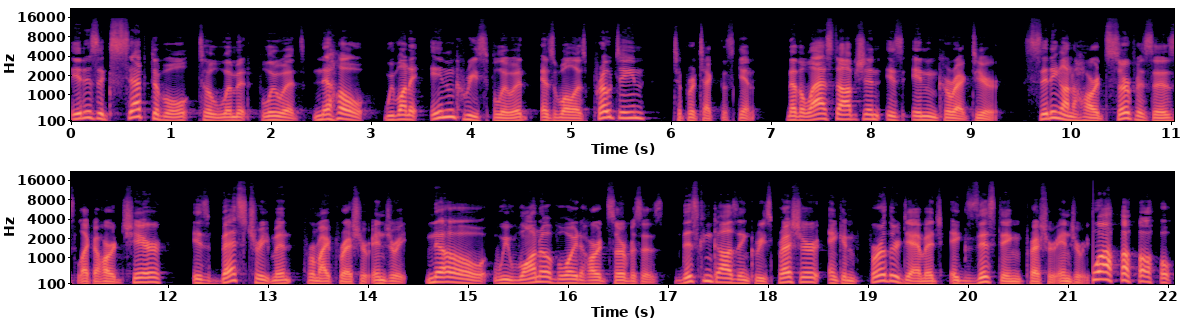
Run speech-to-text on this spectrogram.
It is acceptable to limit fluids. No, we want to increase fluid as well as protein to protect the skin. Now, the last option is incorrect here. Sitting on hard surfaces, like a hard chair, is best treatment for my pressure injury. No, we want to avoid hard surfaces. This can cause increased pressure and can further damage existing pressure injuries. Whoa!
